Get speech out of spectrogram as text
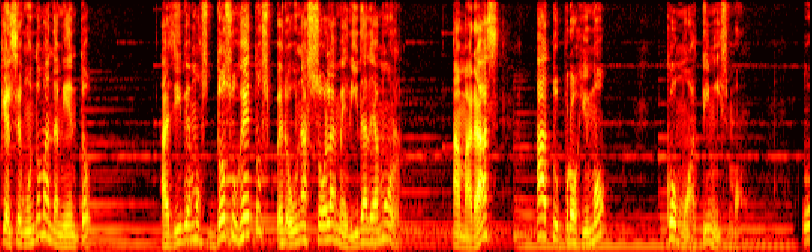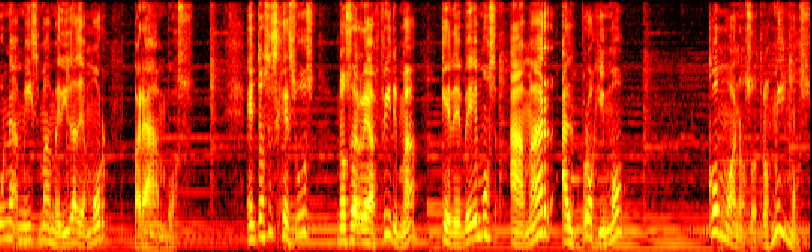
que el segundo mandamiento, allí vemos dos sujetos, pero una sola medida de amor. Amarás a tu prójimo como a ti mismo una misma medida de amor para ambos. Entonces Jesús nos reafirma que debemos amar al prójimo como a nosotros mismos.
